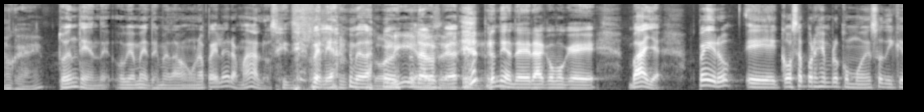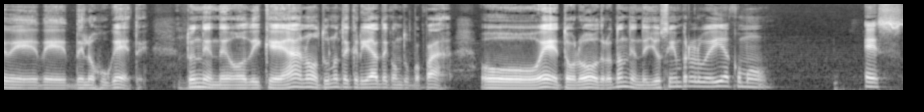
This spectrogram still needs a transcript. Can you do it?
Ok. ¿Tú entiendes? Obviamente me daban una pelea, era malo. Si peleaban me daban Dolía, una o sea. ¿Tú entiendes? Era como que, vaya. Pero eh, cosas, por ejemplo, como eso de que de, de, de los juguetes. ¿Tú entiendes? O de que, ah, no, tú no te criaste con tu papá. O esto, lo otro. ¿Tú entiendes? Yo siempre lo veía como es.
